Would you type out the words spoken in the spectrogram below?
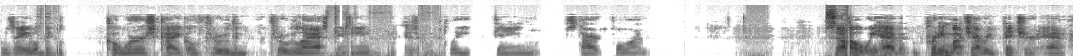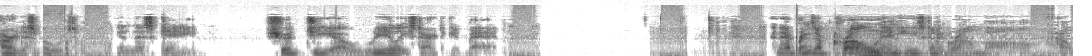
was able to coerce Keuchel through the through last game as a complete game start for him. So we have pretty much every pitcher at our disposal in this game. Should Gio really start to get bad. And that brings up Cron, and he's going to ground ball out.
